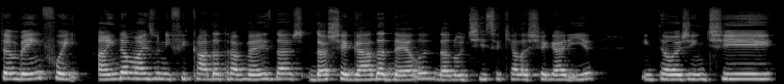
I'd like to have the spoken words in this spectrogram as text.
também foi ainda mais unificado através da, da chegada dela, da notícia que ela chegaria. Então a gente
